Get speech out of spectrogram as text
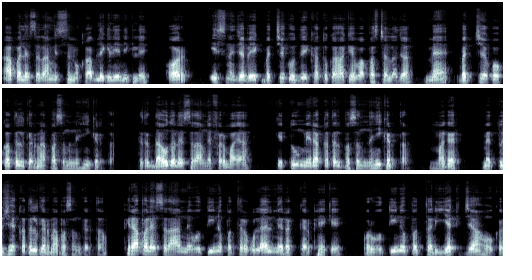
آپ علیہ السلام اس سے مقابلے کے لیے نکلے اور اس نے جب ایک بچے کو دیکھا تو کہا کہ واپس چلا جا، میں بچے کو قتل کرنا پسند نہیں کرتا۔ حضرت داؤد علیہ السلام نے فرمایا کہ تو میرا قتل پسند نہیں کرتا، مگر میں تجھے قتل کرنا پسند کرتا ہوں۔ پھر آپ علیہ السلام نے وہ تینوں پتھر غلیل میں رکھ کر پھینکے اور وہ تینوں پتھر یک جاں ہو کر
